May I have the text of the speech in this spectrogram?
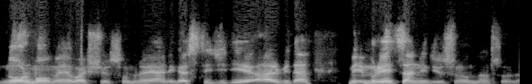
norm olmaya başlıyor sonra. Yani gazeteciliğe harbiden memuriyet zannediyorsun ondan sonra.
